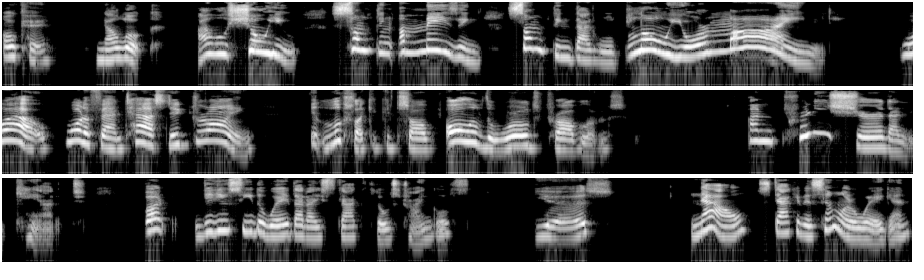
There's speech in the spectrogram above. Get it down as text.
Okay. Now look, I will show you something amazing, something that will blow your mind. Wow, what a fantastic drawing! It looks like it could solve all of the world's problems. I'm pretty sure that it can't. But did you see the way that I stacked those triangles? Yes. Now, stack it a similar way again,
